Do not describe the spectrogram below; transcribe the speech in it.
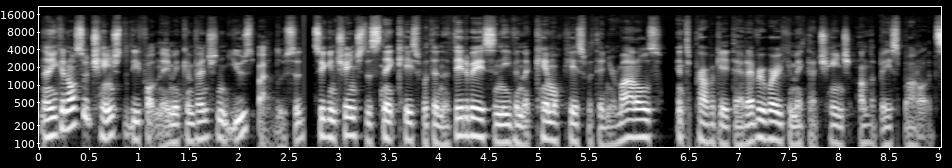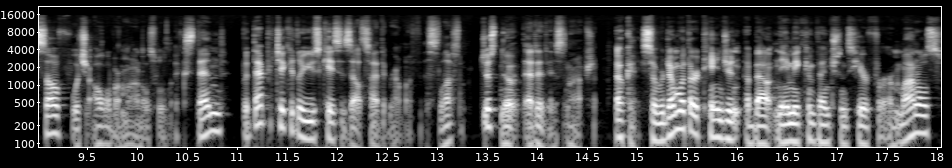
Now you can also change the default naming convention used by Lucid. So you can change the snake case within the database and even the camel case within your models. And to propagate that everywhere, you can make that change on the base model itself, which all of our models will extend. But that particular use case is outside the realm of this lesson. Just note that it is an option. Okay, so we're done with our tangent about naming conventions here for our models.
